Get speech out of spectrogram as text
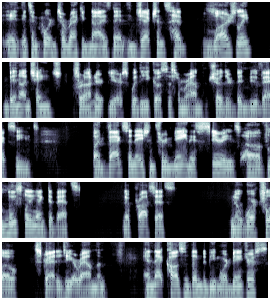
it, it's important to recognize that injections have largely been unchanged for 100 years with the ecosystem around them. Sure, there have been new vaccines, but vaccinations remain a series of loosely linked events. No process, no workflow strategy around them. And that causes them to be more dangerous,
